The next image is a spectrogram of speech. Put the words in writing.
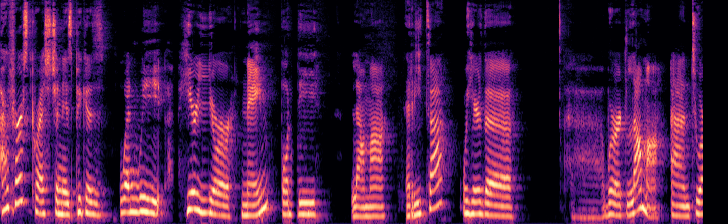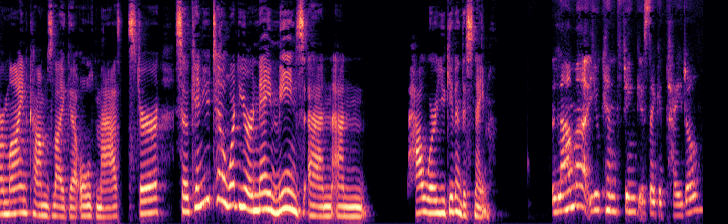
Our first question is because when we hear your name, Bodhi Lama Rita, we hear the uh, word lama and to our mind comes like an old master. So can you tell what your name means and, and how were you given this name? Lama, you can think is like a title.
